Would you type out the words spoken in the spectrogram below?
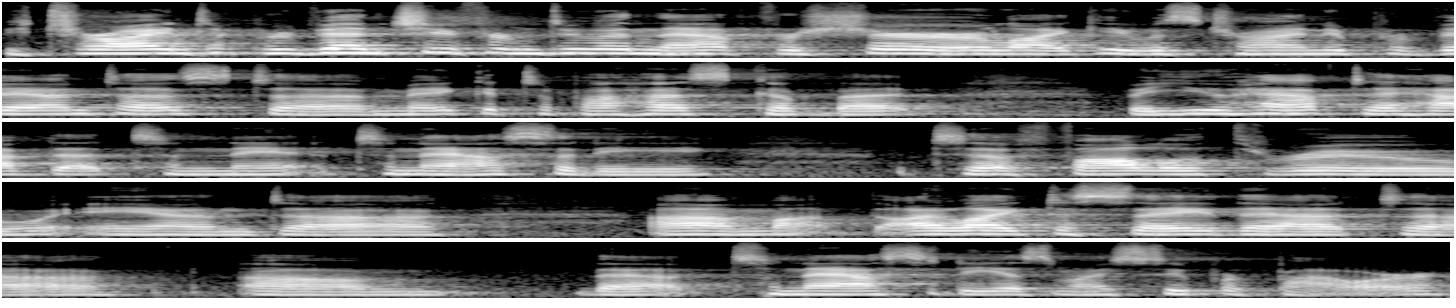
be trying to prevent you from doing that for sure, like he was trying to prevent us to make it to Pawhuska, but, but you have to have that tenacity to follow through. And uh, um, I like to say that, uh, um, that tenacity is my superpower.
